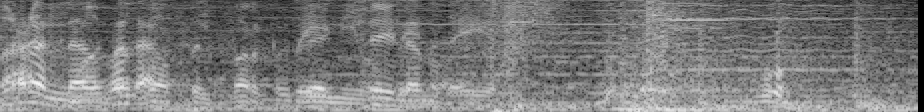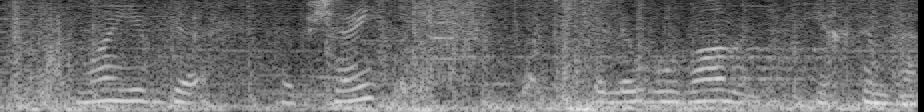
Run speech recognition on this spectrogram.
ولا بالضبط الفرق بيني وبين غيري ما يبدأ بشيء إلا هو ضامن يختمها.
